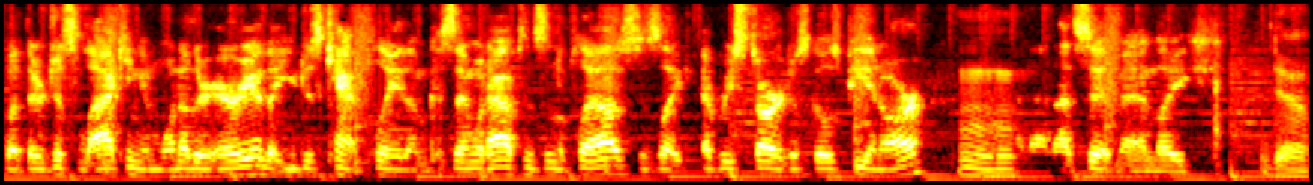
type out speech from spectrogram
but they're just lacking in one other area that you just can't play them. Because then what happens in the playoffs is like every star just goes PNR, hmm and that's it, man. Like yeah,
